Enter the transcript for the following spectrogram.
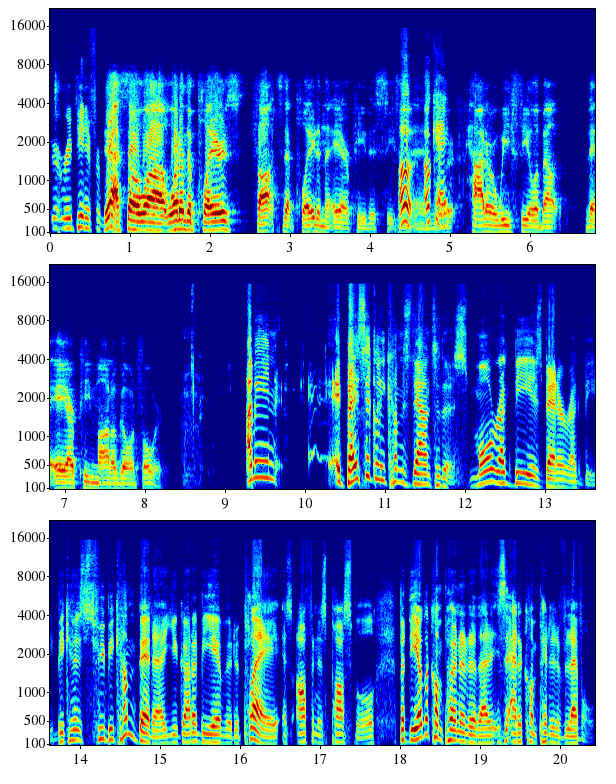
repeated for? Yeah. So, uh, what are the players' thoughts that played in the ARP this season? Oh, okay. What, how do we feel about the ARP model going forward? I mean, it basically comes down to this more rugby is better rugby because to become better you got to be able to play as often as possible but the other component of that is at a competitive level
